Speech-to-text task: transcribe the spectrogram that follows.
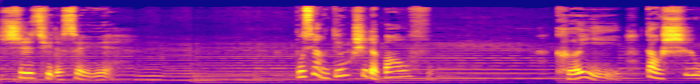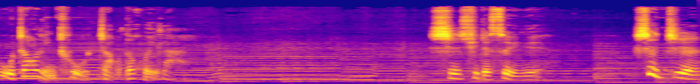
失去的岁月，不像丢失的包袱，可以到失物招领处找得回来。失去的岁月，甚至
